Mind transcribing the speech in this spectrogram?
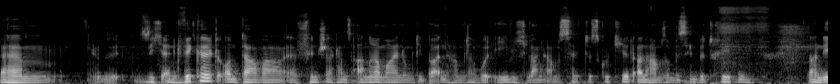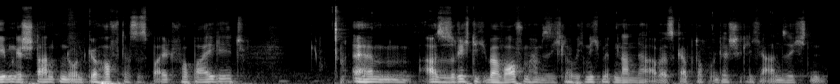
ähm, sich entwickelt. Und da war äh, Fincher ganz anderer Meinung. Die beiden haben da wohl ewig lange am Set diskutiert. Alle haben so ein bisschen betreten daneben gestanden und gehofft, dass es bald vorbeigeht. Ähm, also so richtig überworfen haben sie sich, glaube ich, nicht miteinander, aber es gab doch unterschiedliche Ansichten,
